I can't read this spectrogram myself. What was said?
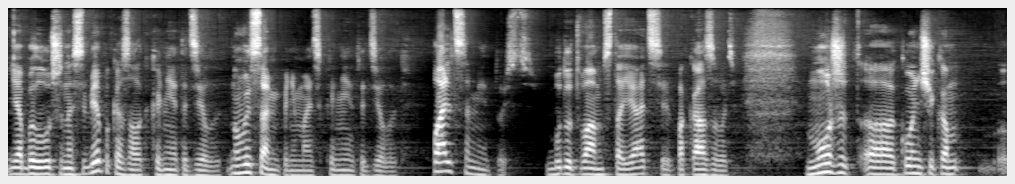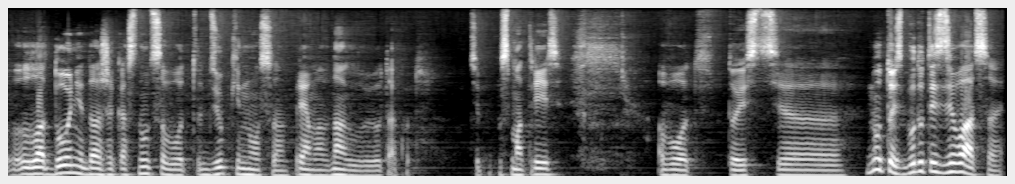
я бы лучше на себе показал, как они это делают. Но вы сами понимаете, как они это делают. Пальцами, то есть, будут вам стоять, показывать. Может э, кончиком ладони даже коснуться вот дюбки носа, прямо в наглую вот так вот. Типа, посмотреть. Вот, то есть, э, ну, то есть будут издеваться.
